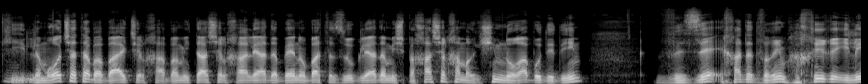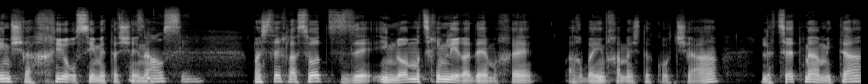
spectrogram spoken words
כי למרות שאתה בבית שלך, במיטה שלך, ליד הבן או בת הזוג, ליד המשפחה שלך, מרגישים נורא בודדים, וזה אחד הדברים הכי רעילים שהכי הורסים את השינה. אז מה עושים? מה שצריך לעשות זה, אם לא מצליחים להירדם אחרי 45 דקות, שעה, לצאת מהמיטה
